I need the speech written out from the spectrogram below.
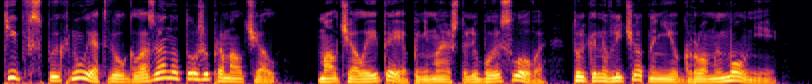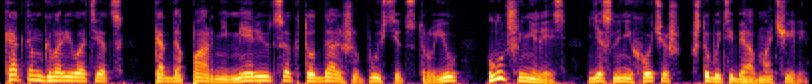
Кип вспыхнул и отвел глаза, но тоже промолчал. Молчала и Тея, понимая, что любое слово только навлечет на нее гром и молнии. Как там говорил отец, когда парни меряются, кто дальше пустит струю, лучше не лезь, если не хочешь, чтобы тебя обмочили.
